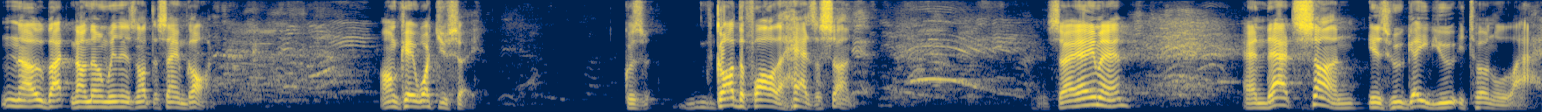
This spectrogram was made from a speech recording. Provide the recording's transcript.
No, but no, no, when it's not the same God. I don't care what you say. Because God the Father has a son. Say amen. And that son is who gave you eternal life.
